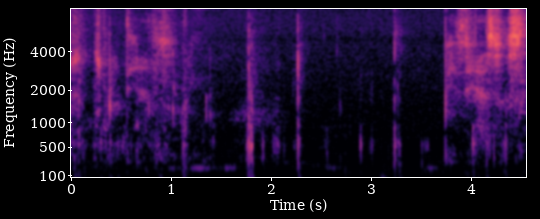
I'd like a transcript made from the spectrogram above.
slash BTS. BTS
